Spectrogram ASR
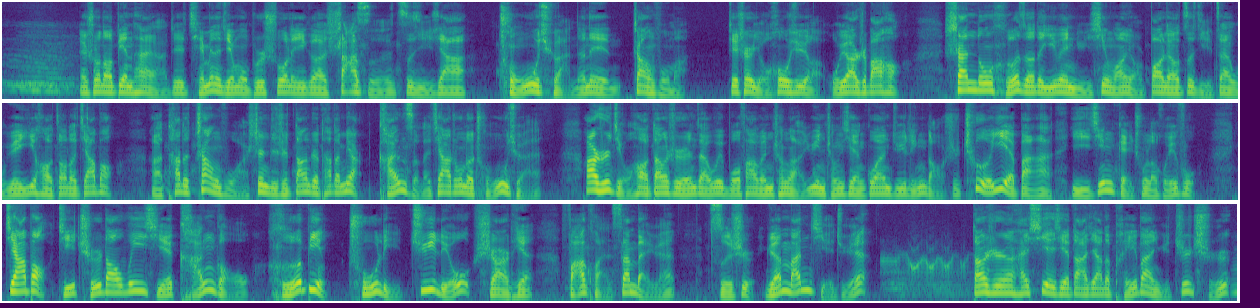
哎，说到变态啊，这前面的节目不是说了一个杀死自己家宠物犬的那丈夫吗？这事儿有后续了。五月二十八号，山东菏泽的一位女性网友爆料自己在五月一号遭到家暴啊，她的丈夫啊，甚至是当着她的面砍死了家中的宠物犬。二十九号，当事人在微博发文称啊，郓城县公安局领导是彻夜办案，已经给出了回复。家暴及持刀威胁砍狗合并处理，拘留十二天，罚款三百元，此事圆满解决。当事人还谢谢大家的陪伴与支持。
